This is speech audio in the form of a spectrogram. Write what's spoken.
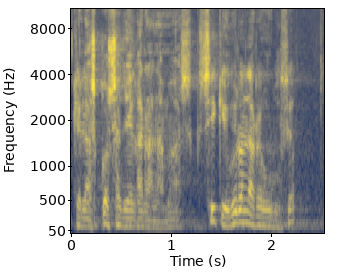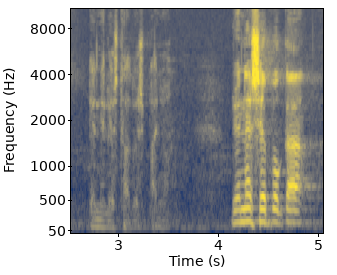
que las cosas llegaran a más. Sí que hubo una revolución en el Estado español. Yo en esa época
